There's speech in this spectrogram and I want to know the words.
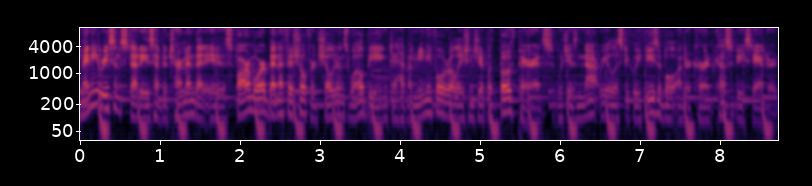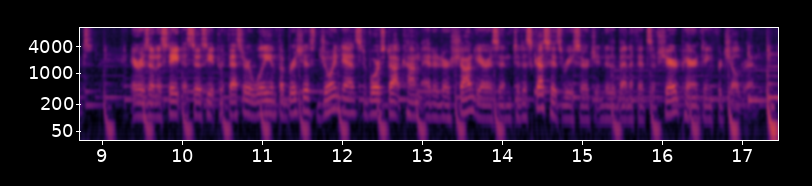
Many recent studies have determined that it is far more beneficial for children's well being to have a meaningful relationship with both parents, which is not realistically feasible under current custody standards. Arizona State Associate Professor William Fabricius joined DadsDivorce.com editor Sean Garrison to discuss his research into the benefits of shared parenting for children.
